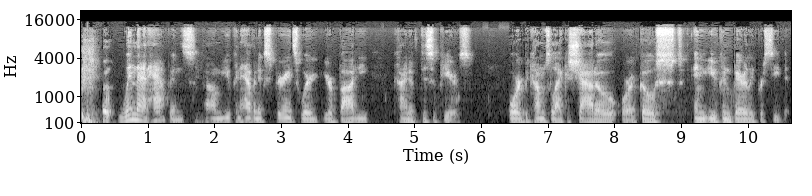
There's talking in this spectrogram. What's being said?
but when that happens, um, you can have an experience where your body kind of disappears, or it becomes like a shadow or a ghost, and you can barely perceive it.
